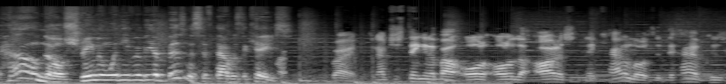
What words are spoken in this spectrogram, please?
hell no, streaming wouldn't even be a business if that was the case. Right. And I'm just thinking about all all of the artists and their catalogs that they have because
